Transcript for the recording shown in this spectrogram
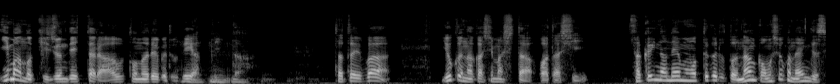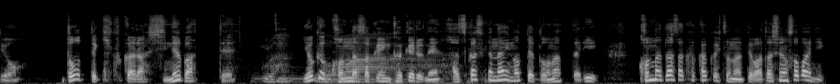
今の基準で言ったらアウトのレベルでやっていた。例えば、よく泣かしました、私。作品のネーム持ってくるとなんか面白くないんですよ。どうって聞くから死ねばって。よくこんな作品書けるね。恥ずかしくないのって怒鳴ったり、こんなダサく書く人なんて私のそばに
